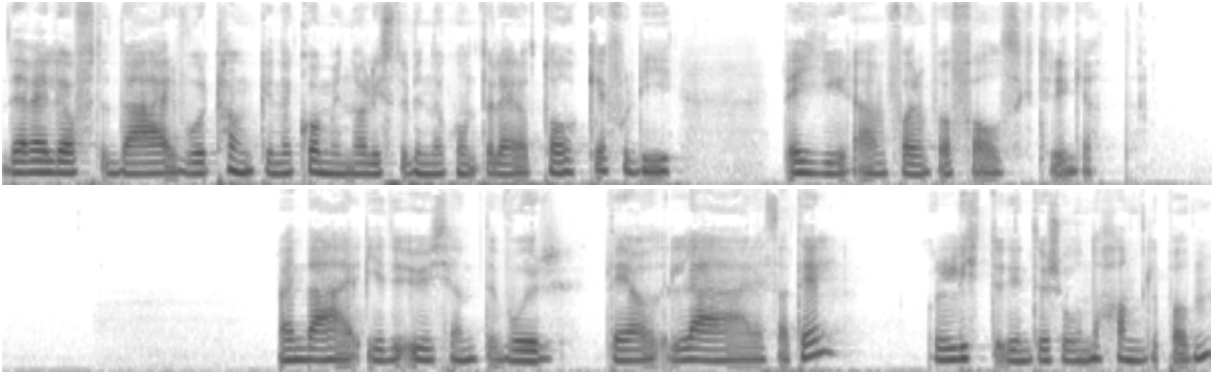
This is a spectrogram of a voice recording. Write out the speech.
Det er veldig ofte der hvor tankene kommer inn og har lyst til å begynne å kontrollere og tolke, fordi det gir deg en form for falsk trygghet. Men det er i det ukjente hvor det å lære seg til å lytte til intuisjonen og handle på den,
